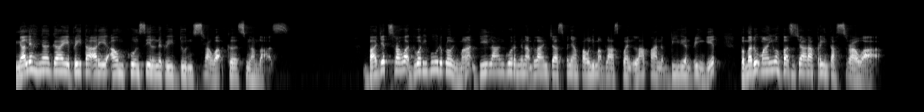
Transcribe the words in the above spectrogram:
Ngalih ngagai berita hari Aum Kunsil Negeri Dun Sarawak ke-19. Bajet Sarawak 2025 dilanggur ngenak belanja sepenyampau 15.8 bilion ringgit pemaduk mayuh bak sejarah Perintah Sarawak.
